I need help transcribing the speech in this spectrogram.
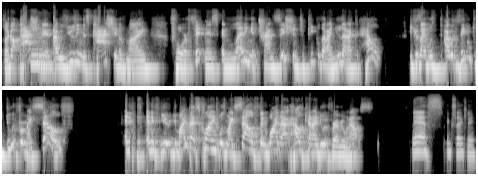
so I got passionate. Mm. I was using this passion of mine for fitness and letting it transition to people that I knew that I could help because I was I was able to do it for myself. And if and if you, you my best client was myself, then why that hell can I do it for everyone else? Yes, exactly.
